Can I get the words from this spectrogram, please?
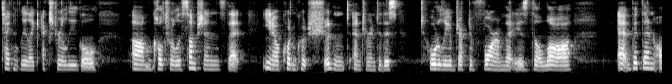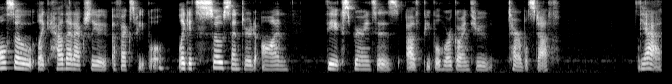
technically like extra legal um, cultural assumptions that you know quote unquote shouldn't enter into this totally objective forum that is the law uh, but then also like how that actually affects people. Like it's so centered on the experiences of people who are going through terrible stuff. Yeah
